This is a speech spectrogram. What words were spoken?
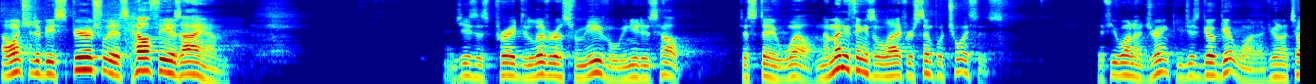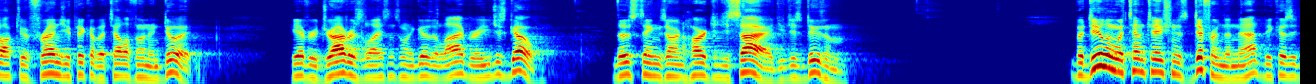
I want you to be spiritually as healthy as I am. And Jesus prayed, Deliver us from evil. We need his help to stay well. Now, many things in life are simple choices. If you want to drink, you just go get one. If you want to talk to a friend, you pick up a telephone and do it. If you have your driver's license, want to go to the library, you just go. Those things aren't hard to decide, you just do them. But dealing with temptation is different than that because it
